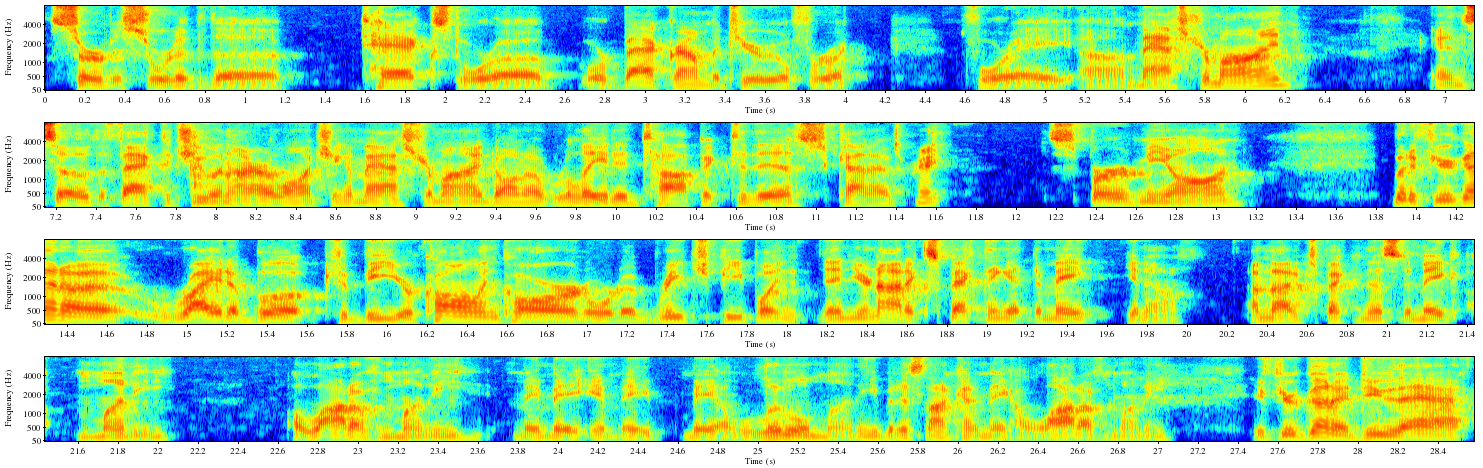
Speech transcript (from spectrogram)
service, sort of the text or a or background material for a for a uh, mastermind. And so the fact that you and I are launching a mastermind on a related topic to this kind of right. spurred me on. But if you're going to write a book to be your calling card or to reach people, and, and, you're not expecting it to make, you know, I'm not expecting this to make money. a lot of money. It may, may it may make a little money, but it's not going to make a lot of money. If you're going to do that,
